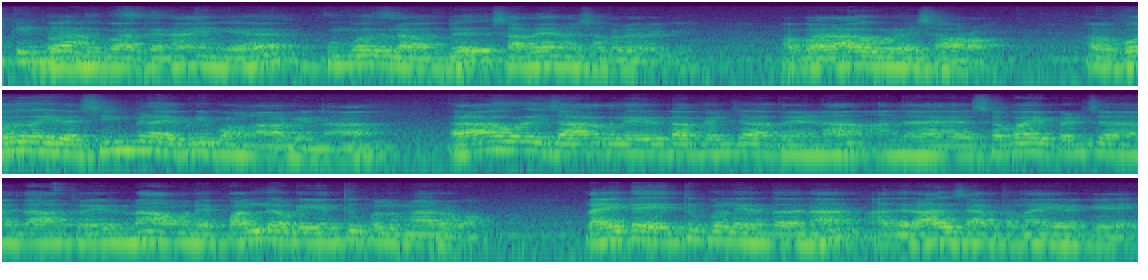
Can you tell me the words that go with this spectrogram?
ஓகேங்களா வந்து பார்த்தீங்கன்னா இங்கே கும்பத்தில் வந்து சதய நட்சத்திரம் இருக்குது அப்போ ராகுடைய சாரம். அப்போ பொதுவாக இதை சிம்பிளாக எப்படி பண்ணலாம் அப்படின்னா ராகுடைய சாரத்தில் இருக்கா பெண் சாரத்துலனா அந்த செவ்வாய் பெண் ஜாரத்தில் இருக்குன்னா அவங்களுடைய பல்லு அப்படியே எத்துப்பல் மாதிரி இருக்கும். லைட்டாக எத்துப்பல் இருந்ததுன்னா அது ராகு சாரத்தெல்லாம் இருக்குது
